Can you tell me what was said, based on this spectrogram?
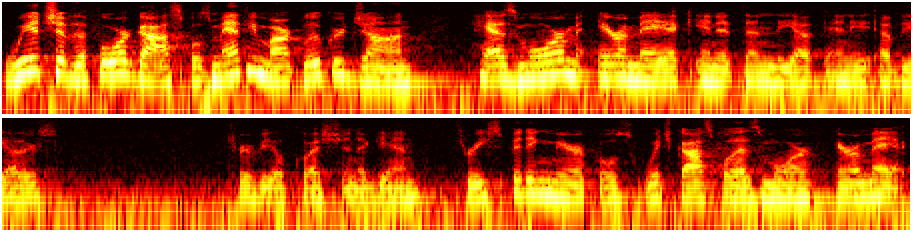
which of the four Gospels, Matthew, Mark, Luke, or John, has more Aramaic in it than the, uh, any of the others? Trivial question again. Three spitting miracles. Which Gospel has more Aramaic?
